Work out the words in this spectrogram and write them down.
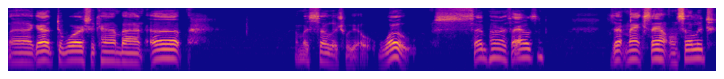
I uh, got to wash the combine up. How much silage we got? Whoa, 700,000? Is that maxed out on silage?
